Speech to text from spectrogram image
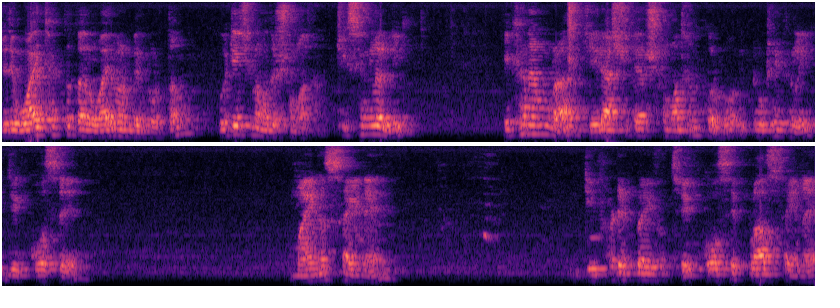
যদি ওয়াই থাকতো তাহলে ওয়াই এর মান বের করতাম, ওইটাই ছিল আমাদের সমাধান। ঠিক সিমিলারলি এখানে আমরা যে রাশিটার সমাধান করব, একটু উঠে ফেলি, যে cos A minus sin A divided by হচ্ছে cos A plus sine A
